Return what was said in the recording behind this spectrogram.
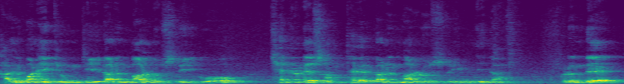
달관의 경지라는 말로 쓰이고 체념의 상태라는 말로 쓰입니다. 그런데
